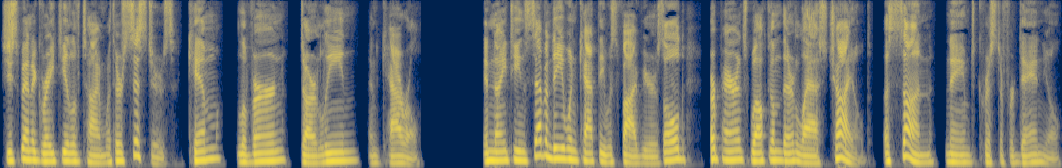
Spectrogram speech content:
She spent a great deal of time with her sisters, Kim, Laverne, Darlene, and Carol. In 1970, when Kathy was five years old, her parents welcomed their last child, a son named Christopher Daniel.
